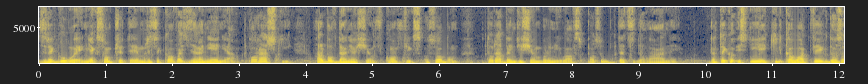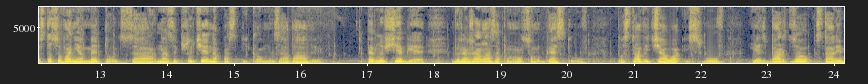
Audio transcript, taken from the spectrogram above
Z reguły nie chcą przy tym ryzykować zranienia, porażki albo wdania się w konflikt z osobą, która będzie się broniła w sposób zdecydowany. Dlatego istnieje kilka łatwych do zastosowania metod za, na zepsucie napastnikom zabawy. Pewność siebie, wyrażana za pomocą gestów, postawy ciała i słów, jest bardzo starym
